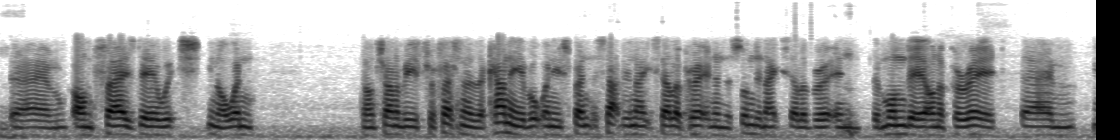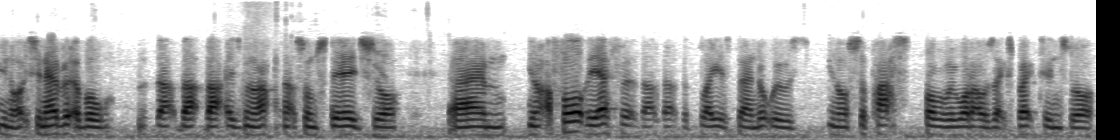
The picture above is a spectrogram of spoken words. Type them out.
mm-hmm. um, on Thursday, which you know when. I'm trying to be as professional as I can here, but when you spent the Saturday night celebrating and the Sunday night celebrating, the Monday on a parade, um, you know, it's inevitable that that that is going to happen at some stage. So, um, you know, I thought the effort that, that the players turned up with was, you know, surpassed probably what I was expecting. So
